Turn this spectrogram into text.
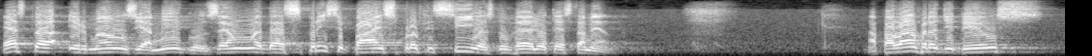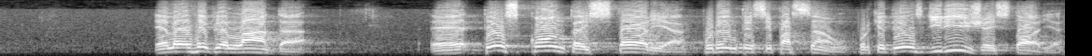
Esta, irmãos e amigos, é uma das principais profecias do Velho Testamento. A palavra de Deus, ela é revelada. É, Deus conta a história por antecipação, porque Deus dirige a história.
